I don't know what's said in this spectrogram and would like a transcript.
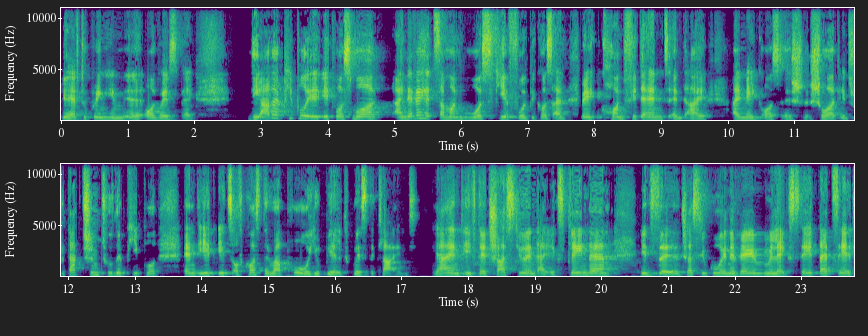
You have to bring him uh, always back. The other people it, it, was more i never had someone who was fearful because i'm very confident and i i make also a sh- short introduction to the people. And it, it's of course the rapport you build with the client yeah and if they trust you and i explain them it's uh, just you go in a very relaxed state that's it.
